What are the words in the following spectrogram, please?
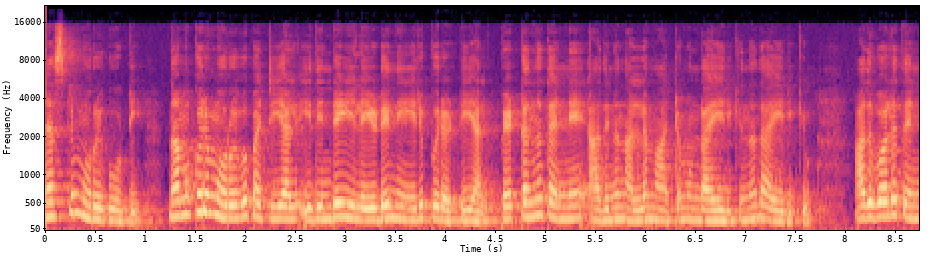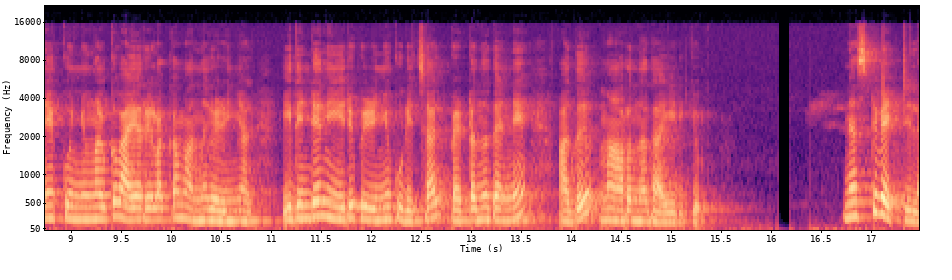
നെക്സ്റ്റ് മുറികൂട്ടി. നമുക്കൊരു മുറിവ് പറ്റിയാൽ ഇതിന്റെ ഇലയുടെ നീര് പുരട്ടിയാൽ പെട്ടെന്ന് തന്നെ അതിന് നല്ല മാറ്റം ഉണ്ടായിരിക്കുന്നതായിരിക്കും അതുപോലെ തന്നെ കുഞ്ഞുങ്ങൾക്ക് വയറിളക്കം വന്നു കഴിഞ്ഞാൽ ഇതിന്റെ നീര് പിഴിഞ്ഞു കുടിച്ചാൽ പെട്ടെന്ന് തന്നെ അത് മാറുന്നതായിരിക്കും. നെക്സ്റ്റ് വെറ്റില.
